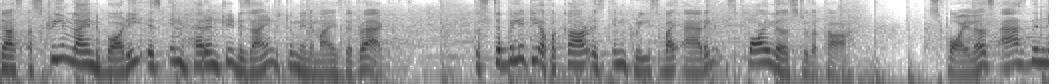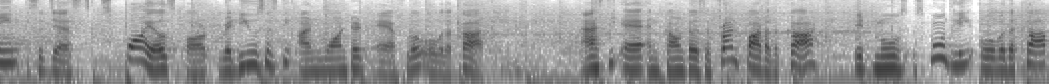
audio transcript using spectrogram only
Thus, a streamlined body is inherently designed to minimize the drag. The stability of a car is increased by adding spoilers to the car. Spoilers, as the name suggests, spoils or reduces the unwanted airflow over the car. As the air encounters the front part of the car, it moves smoothly over the top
